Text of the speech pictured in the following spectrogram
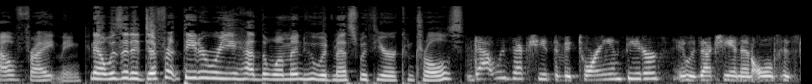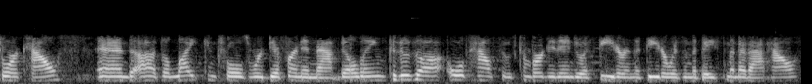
How frightening. Now, was it a different theater where you had the woman who would mess with your controls? That was actually at the Victorian Theater. It was actually in an old historic house. And uh, the light controls were different in that building because it was an old house that was converted into a theater, and the theater was in the basement of that house.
